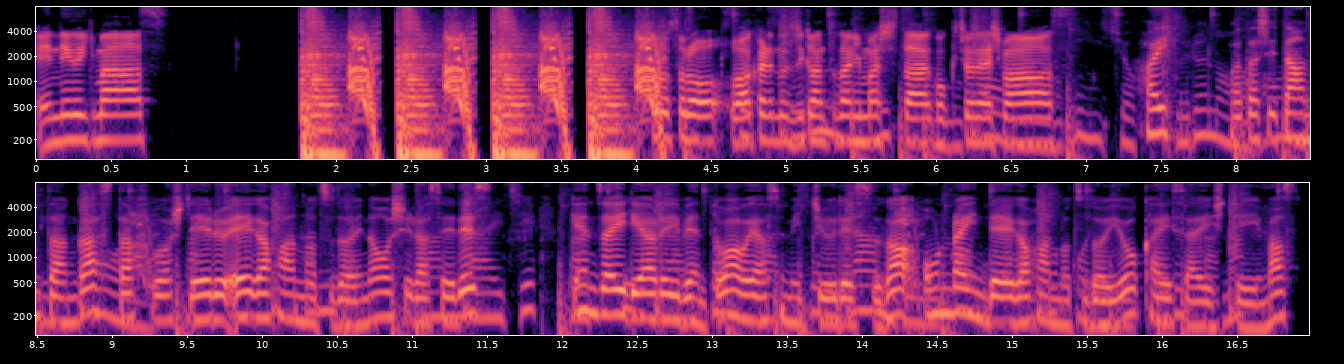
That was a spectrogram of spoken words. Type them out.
エンディングいきます。そろそろお別れの時間となりました。告知お願いします。はい私タンタンがスタッフをしている映画ファンの集いのお知らせです現在リアルイベントはお休み中ですがオンラインで映画ファンの集いを開催しています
